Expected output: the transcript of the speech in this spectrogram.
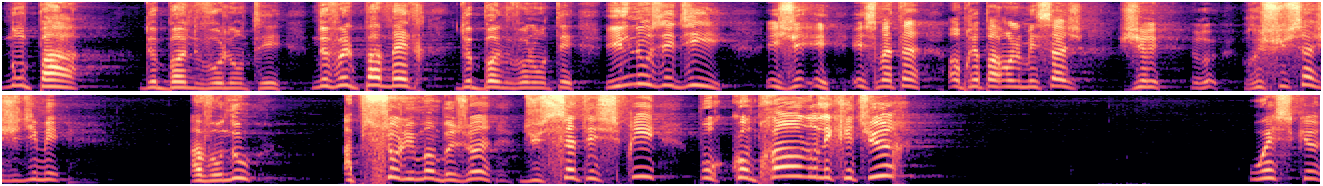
n'ont pas de bonne volonté, ne veulent pas mettre de bonne volonté. Il nous est dit, et, ce matin, en préparant le message, j'ai reçu ça, j'ai dit, mais avons-nous absolument besoin du Saint-Esprit pour comprendre l'Écriture Ou est-ce que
